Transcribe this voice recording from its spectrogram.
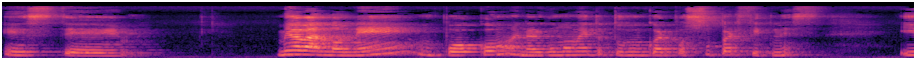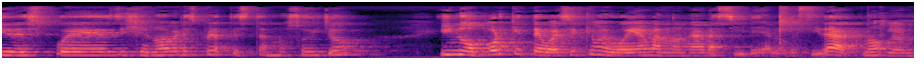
Este. Me abandoné un poco, en algún momento tuve un cuerpo súper fitness y después dije, no, a ver, espérate, esta no soy yo. Y no porque te voy a decir que me voy a abandonar así de la obesidad, ¿no? Claro.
